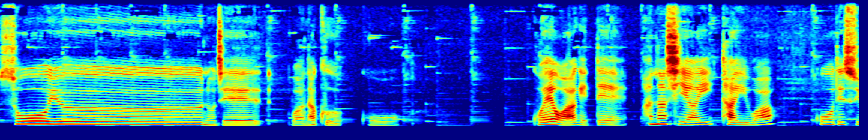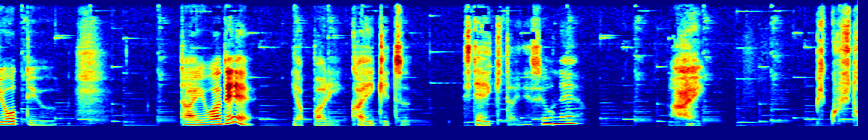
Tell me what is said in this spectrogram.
そういうのではなくこう声を上げて話し合い対話こうですよっていう対話でやっぱり解決していきたいですよね。はい。びっくりした。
